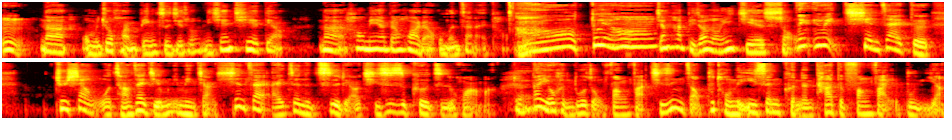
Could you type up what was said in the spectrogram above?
嗯。那我们就缓兵之计说，你先切掉，那后面要不要化疗，我们再来讨论。哦，对哦，这样他比较容易接受。那因为现在的。就像我常在节目里面讲，现在癌症的治疗其实是克制化嘛，对，那有很多种方法。其实你找不同的医生，可能他的方法也不一样。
